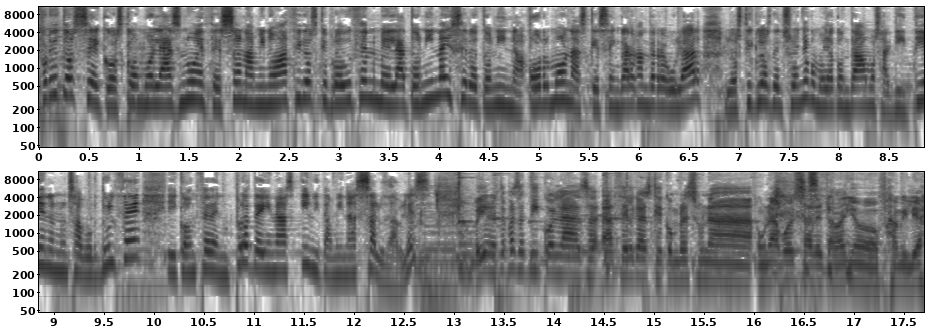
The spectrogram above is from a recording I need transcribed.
Frutos secos como las nueces son aminoácidos que producen melatonina y serotonina, hormonas que se encargan de regular los ciclos del sueño, como ya contábamos aquí. Tienen un sabor dulce y conceden proteínas y vitaminas saludables. Oye, ¿no te pasa a ti con las acelgas que compras una, una bolsa de tamaño familiar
